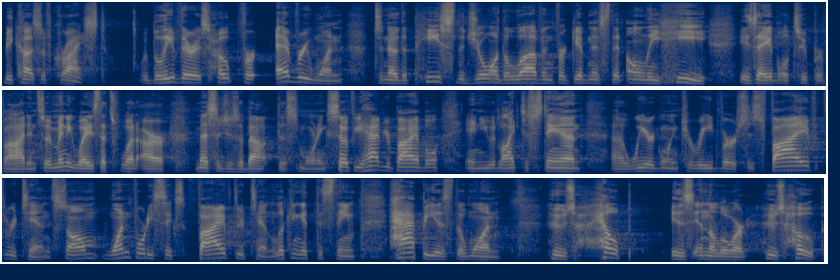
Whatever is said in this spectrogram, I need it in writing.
because of Christ. We believe there is hope for everyone to know the peace, the joy, the love, and forgiveness that only He is able to provide. And so, in many ways, that's what our message is about this morning. So, if you have your Bible and you would like to stand, uh, we are going to read verses 5 through 10. Psalm 146, 5 through 10, looking at this theme Happy is the one whose help is in the Lord, whose hope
